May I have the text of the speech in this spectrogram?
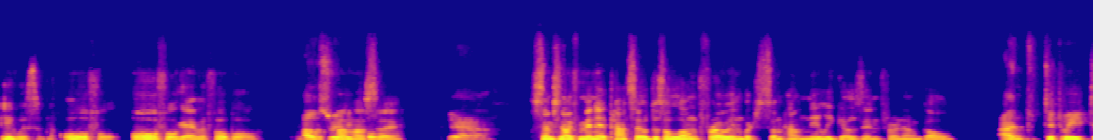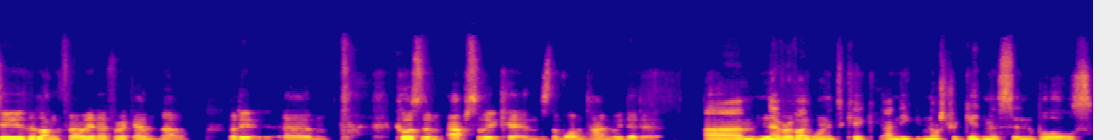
It was an awful, awful game of football. I was really I must poor. say. Yeah. 79th minute, Pato does a long throw in, which somehow nearly goes in for an own goal. And did we do the long throw in ever again? No. But it um, caused them absolute kittens the one time we did it. Um, never have I wanted to kick Andy Nostragidmus in the balls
